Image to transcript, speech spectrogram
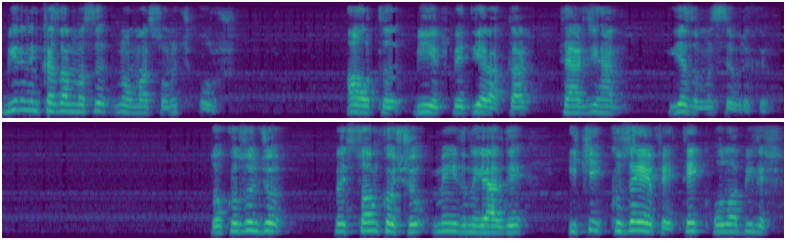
Birinin kazanması normal sonuç olur. 6, 1 ve diğer atlar tercihen yazımını size bırakıyorum. 9. ve son koşu meydanı geldi. 2 Kuzey Efe tek olabilir.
